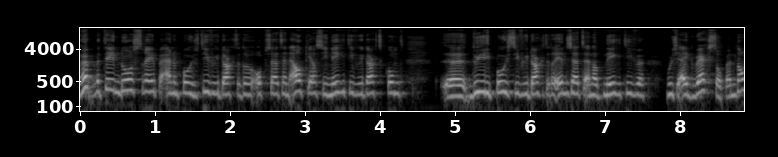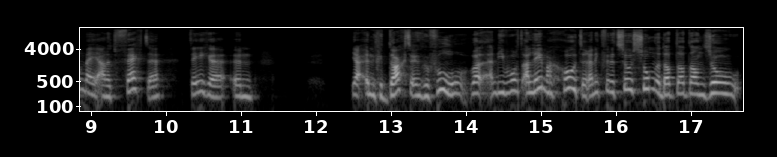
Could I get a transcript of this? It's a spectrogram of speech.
hup, meteen doorstrepen en een positieve gedachte erop zetten. En elke keer als die negatieve gedachte komt, uh, doe je die positieve gedachte erin zetten. En dat negatieve moet je eigenlijk wegstoppen. En dan ben je aan het vechten tegen een, ja, een gedachte, een gevoel. En die wordt alleen maar groter. En ik vind het zo zonde dat dat dan zo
